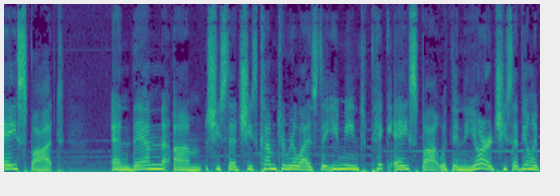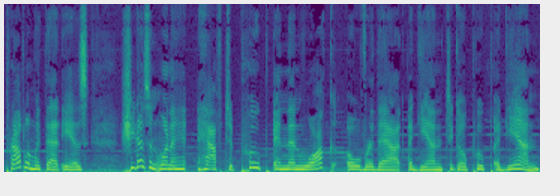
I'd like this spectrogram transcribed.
a spot. And then um, she said she's come to realize that you mean to pick a spot within the yard. She said the only problem with that is she doesn't want to have to poop and then walk over that again to go poop again,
